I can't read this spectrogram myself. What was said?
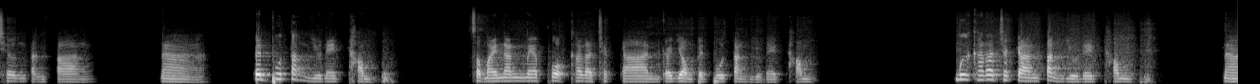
เชิงต่างๆนะเป็นผู้ตั้งอยู่ในธรรม สมัยนั้นแม้พวกข้าราชการก็ย่อมเป็นผู้ตั้งอยู่ในธรรม เมื่อข้าราชการตั้งอยู่ในธรรมนะ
